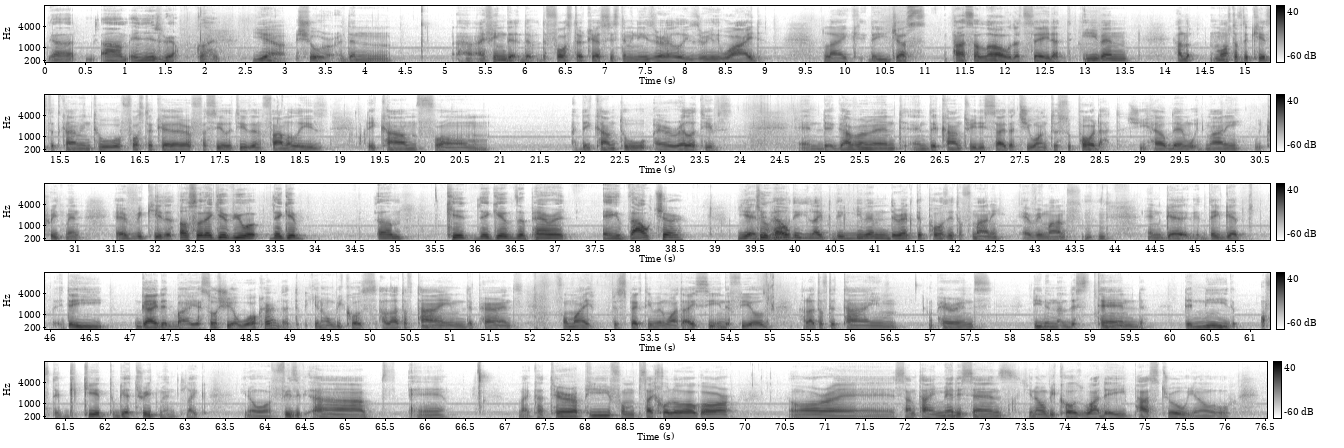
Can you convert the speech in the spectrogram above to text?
uh, um, in Israel? Go ahead. Yeah, sure. Then Uh, I think that the, the foster care system in Israel is really wide. Like they just pass a law that say that even most of the kids that come into foster care facilities and families, they come from they come to relatives. And the government and the country decide that she want to support that. She help them with money with treatment. Every kid that Oh, so they give you a they give um, kid they give the parent a voucher. yeah to they, help? they, like they give them direct deposit of money every month and get they get they guided by a social worker that you know because a lot of time the parents from my perspective and what i see in the field a lot of the time parents didn't understand the need of the kid to get treatment like you know physic uh, uh, like a therapy from psycholog or or uh, sometimes medicines, you know, because what they pass through, you know,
